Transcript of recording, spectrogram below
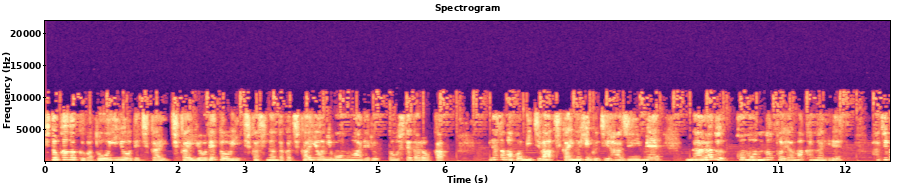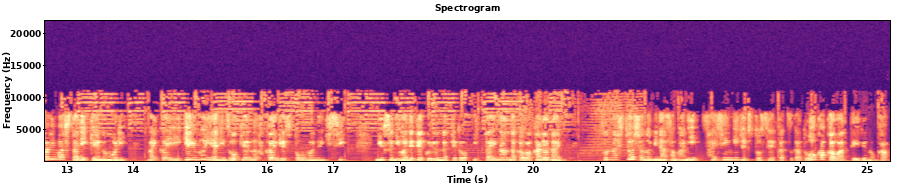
首都科学は遠いようで近い、近いようで遠い、しかしなんだか近いようにも思われる。どうしてだろうか。皆様こんにちは。司会の樋口はじめ、ならぬ顧問の富山かなりです。始まりました理系の森。毎回理系分野に造形の深いゲストをお招きし、ニュースには出てくるんだけど、一体なんだかわからない。そんな視聴者の皆様に最新技術と生活がどう関わっているのか、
